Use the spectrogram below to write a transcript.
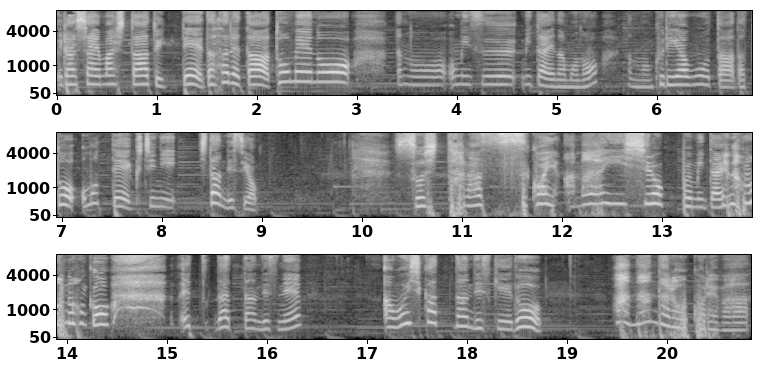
いらっしゃいました」と言って出された透明のあのお水みたいなものあのクリアウォーターだと思って口にしたんですよ。そしたらすごい甘いシロップみたいなものが、えっと、だったんですね。あ美味しかったんですけれどあなんだろうこれは。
